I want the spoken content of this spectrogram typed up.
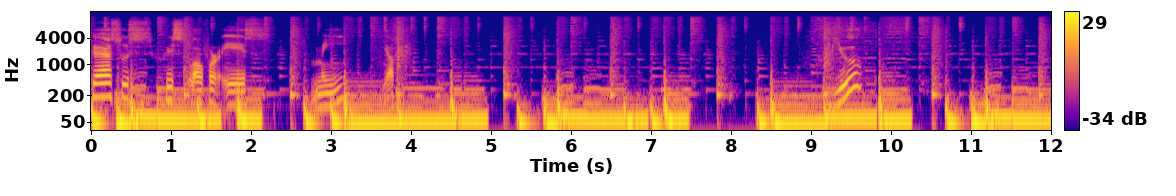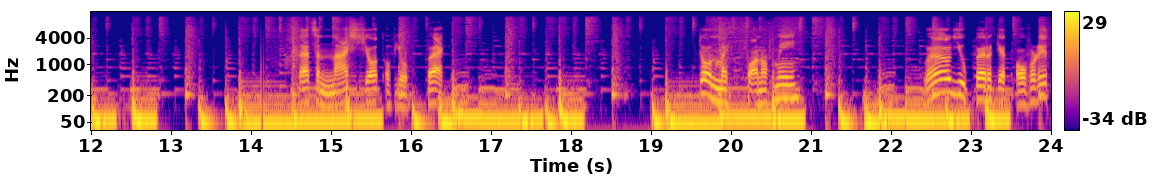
Guess who's his lover is? Me? Yup. You? That's a nice shot of your back. Don't make fun of me. Well, you better get over it.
